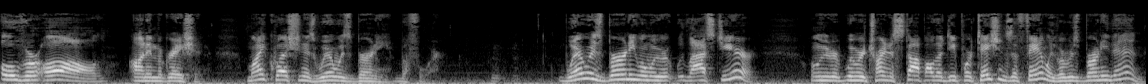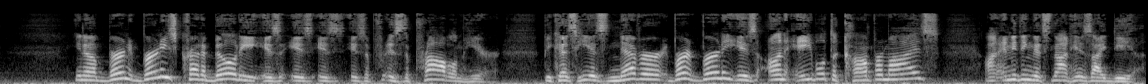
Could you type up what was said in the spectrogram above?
overall on immigration. My question is, where was Bernie before? Where was Bernie when we were last year? When we were when we were trying to stop all the deportations of families, where was Bernie then? You know, Bernie, Bernie's credibility is is is is, a, is the problem here because he is never Bernie is unable to compromise on anything that's not his idea.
